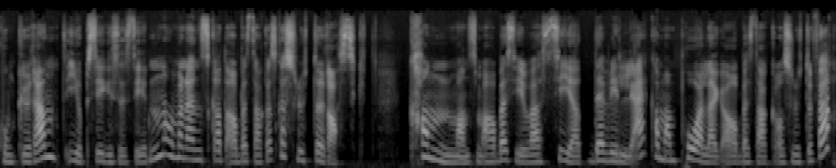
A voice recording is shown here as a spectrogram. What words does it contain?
konkurrent i oppsigelsestiden, og man ønsker at arbeidstaker skal slutte raskt. Kan man som arbeidsgiver si at det vil jeg? Kan man pålegge arbeidstaker å slutte før?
